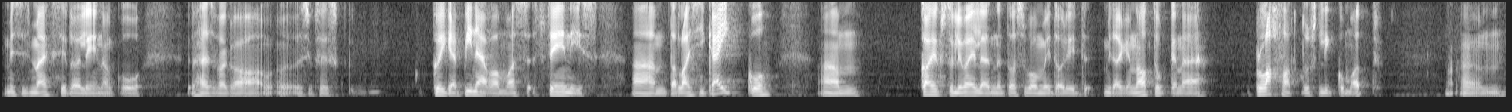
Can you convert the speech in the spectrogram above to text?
mis siis Maxil oli nagu ühes väga äh, siukses kõige pinevamas stseenis ähm, ta lasi käiku ähm,. kahjuks tuli välja, et need tossupommid olid midagi natukene plahvatuslikumat ähm,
